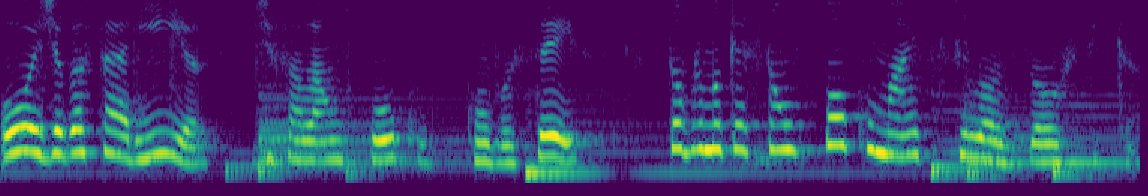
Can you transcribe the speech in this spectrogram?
Hoje eu gostaria de falar um pouco com vocês sobre uma questão um pouco mais filosófica,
